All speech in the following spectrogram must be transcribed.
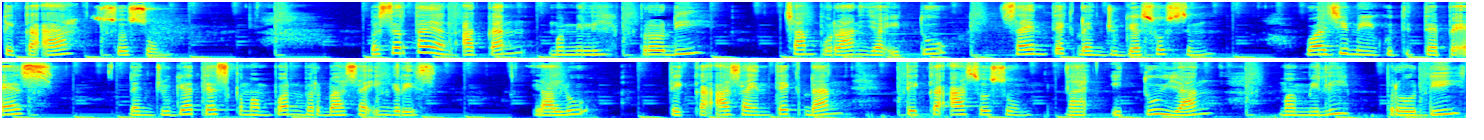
TKA sosum. Peserta yang akan memilih prodi campuran yaitu Saintek dan juga Sosum wajib mengikuti TPS dan juga tes kemampuan berbahasa Inggris. Lalu TKA Saintek dan TKA Sosum. Nah, itu yang memilih prodi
